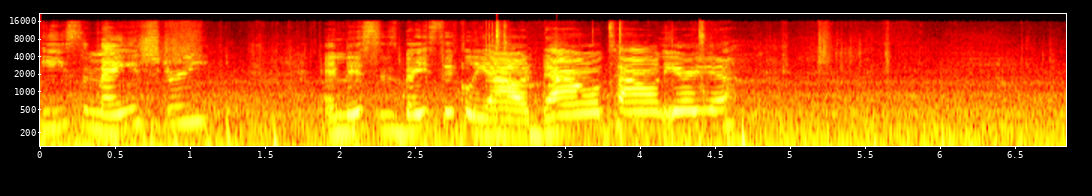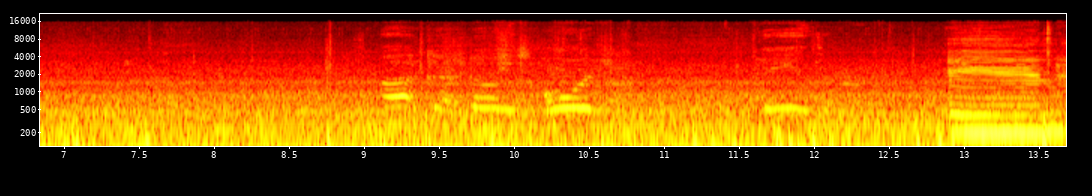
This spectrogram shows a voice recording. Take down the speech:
East Main Street. And this is basically our downtown area. I got those orange pants. And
